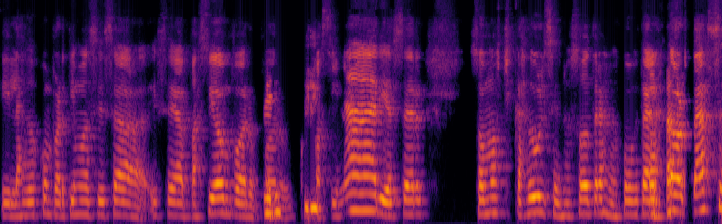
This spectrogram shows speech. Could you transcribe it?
que las dos compartimos esa, esa pasión por, por, cocinar y hacer, somos chicas dulces nosotras, nos gustan las tortas,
